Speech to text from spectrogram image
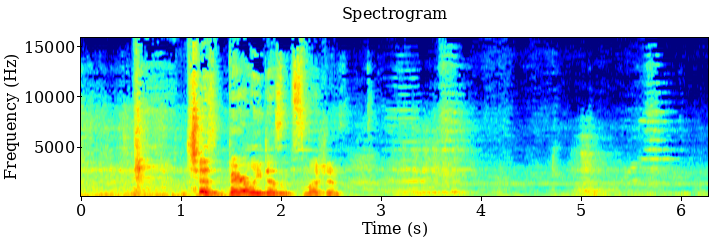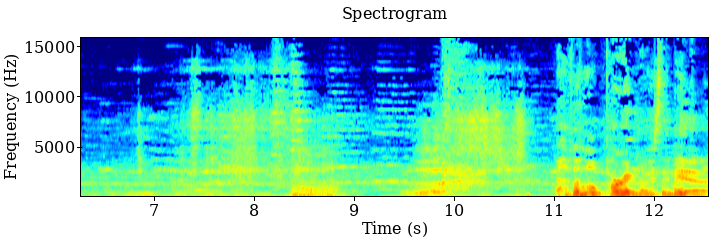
just barely doesn't smush him. The little purring noise they make. Yeah.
